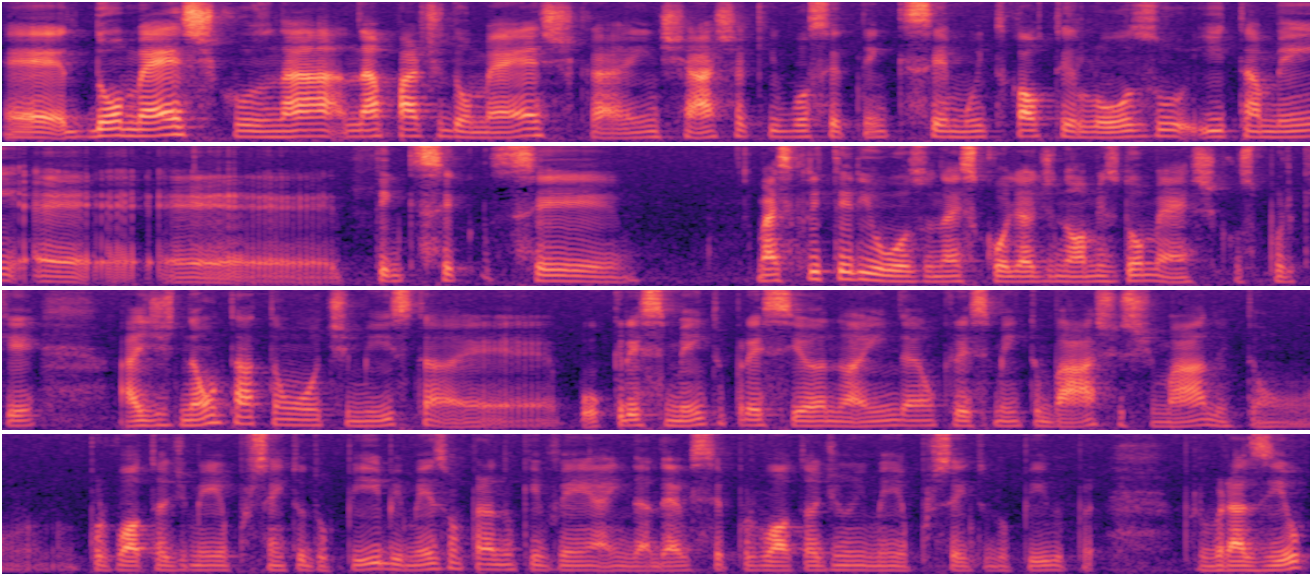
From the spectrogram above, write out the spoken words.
É, domésticos, na, na parte doméstica, a gente acha que você tem que ser muito cauteloso e também é, é, tem que ser, ser mais criterioso na escolha de nomes domésticos, porque a gente não está tão otimista. É, o crescimento para esse ano ainda é um crescimento baixo estimado, então por volta de meio por cento do PIB, mesmo para ano que vem ainda deve ser por volta de 1,5% do PIB para o Brasil.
